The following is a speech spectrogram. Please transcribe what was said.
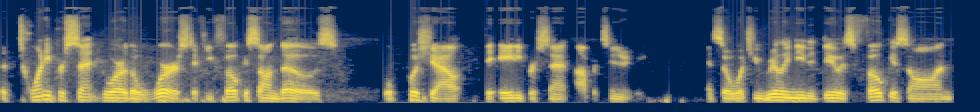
the 20% who are the worst, if you focus on those, will push out the 80% opportunity. And so, what you really need to do is focus on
